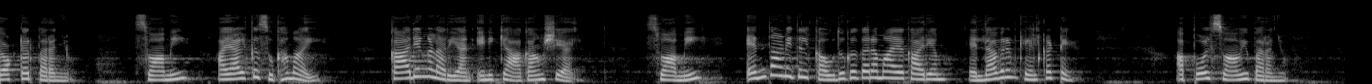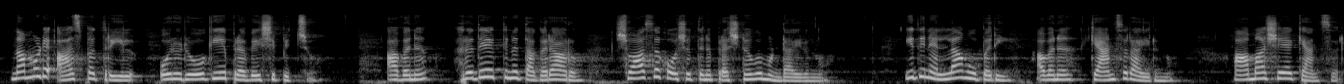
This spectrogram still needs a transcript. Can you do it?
ഡോക്ടർ പറഞ്ഞു സ്വാമി അയാൾക്ക് സുഖമായി. കാര്യങ്ങൾ അറിയാൻ എനിക്ക് ആകാംക്ഷയായി. സ്വാമി എന്താണിതിൽ കൗതുകകരമായ കാര്യം? എല്ലാവരും കേൾക്കട്ടെ? അപ്പോൾ സ്വാമി പറഞ്ഞു നമ്മുടെ ആസ്പത്രിയിൽ ഒരു രോഗിയെ പ്രവേശിപ്പിച്ചു. അവന് ഹൃദയത്തിന് തകരാറും ശ്വാസകോശത്തിന് പ്രശ്നവുമുണ്ടായിരുന്നു ഇതിനെല്ലാം ഉപരി അവന് ക്യാൻസറായിരുന്നു. ആമാശയ ക്യാൻസർ.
